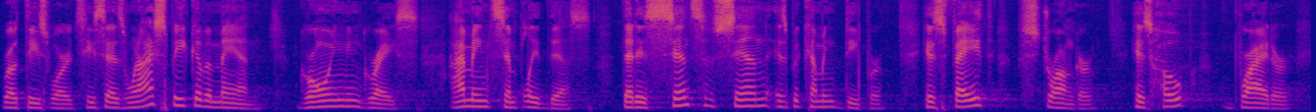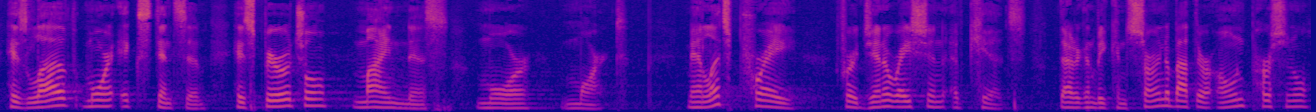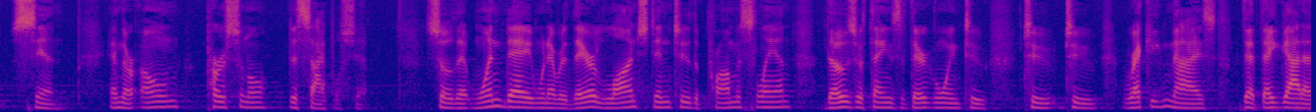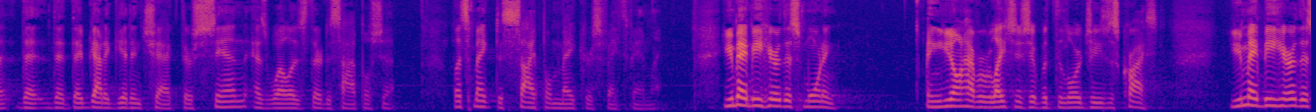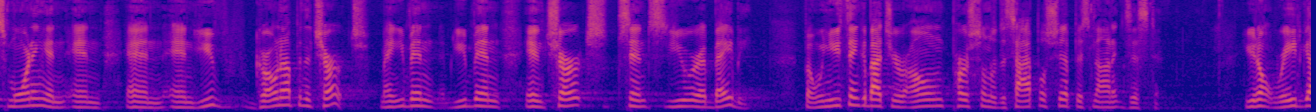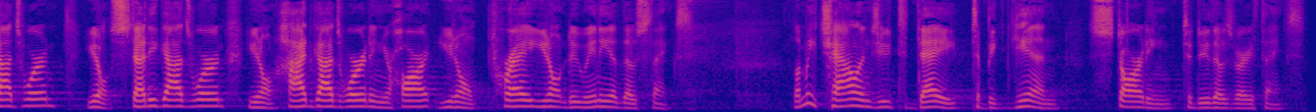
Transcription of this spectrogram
wrote these words. He says, When I speak of a man growing in grace, I mean simply this that his sense of sin is becoming deeper, his faith stronger, his hope brighter, his love more extensive, his spiritual mindness more marked. Man, let's pray for a generation of kids that are going to be concerned about their own personal sin and their own personal discipleship so that one day, whenever they're launched into the promised land, those are things that they're going to, to, to recognize that, they gotta, that, that they've got to get in check their sin as well as their discipleship. Let's make disciple makers, faith family. You may be here this morning and you don't have a relationship with the Lord Jesus Christ. You may be here this morning and, and, and, and you've grown up in the church. Man, you've been, you've been in church since you were a baby. But when you think about your own personal discipleship, it's non existent. You don't read God's word. You don't study God's word. You don't hide God's word in your heart. You don't pray. You don't do any of those things. Let me challenge you today to begin starting to do those very things.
